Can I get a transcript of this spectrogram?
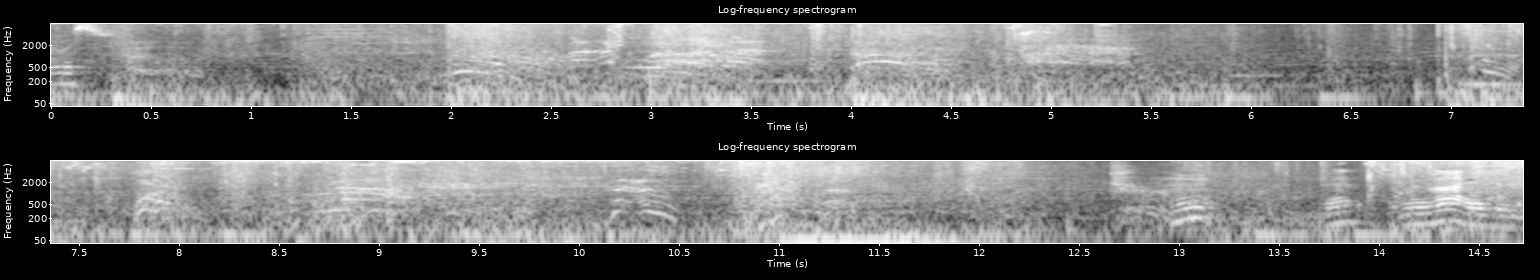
was. Hmm, That's reviving.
